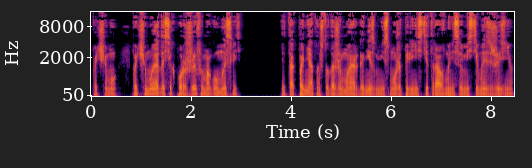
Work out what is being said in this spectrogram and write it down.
Почему? Почему я до сих пор жив и могу мыслить? И так понятно, что даже мой организм не сможет перенести травмы, несовместимые с жизнью.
